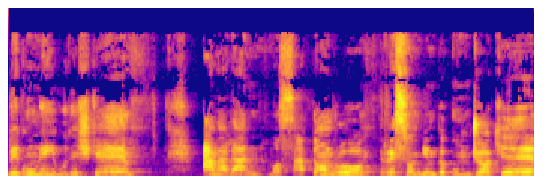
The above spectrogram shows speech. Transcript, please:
به گونه ای بودش که عملا ما صدام رو رسوندیم به اونجا که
